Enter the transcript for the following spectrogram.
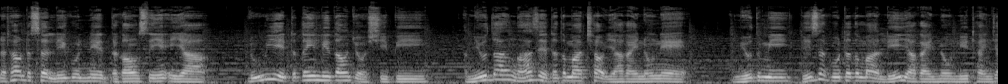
2014ခုနှစ်သကောင်စရင်အရ လူဦးရေ3,400ကျော်ရှိပြီးအမျိုးသား90.6ရာခိုင်နှုန်းနဲ့အမျိုးသမီး49.4ရာခိုင်နှုန်းနေထိုင်ကြ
